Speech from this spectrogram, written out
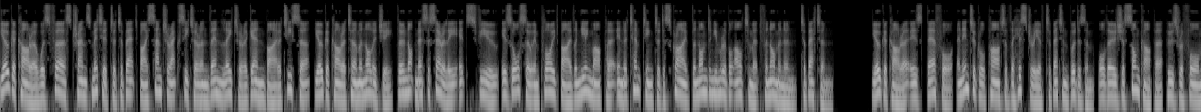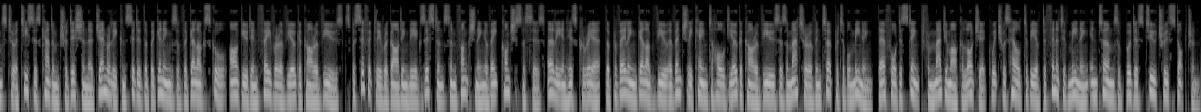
Yogacara was first transmitted to Tibet by Santaraksita and then later again by Atisa. Yogacara terminology, though not necessarily its view, is also employed by the Nyingmapa in attempting to describe the non-denumerable ultimate phenomenon Tibetan. Yogacara is, therefore, an integral part of the history of Tibetan Buddhism, although Je whose reforms to Atisa's Kadam tradition are generally considered the beginnings of the Gelug school argued in favor of Yogacara views specifically regarding the existence and functioning of eight consciousnesses. Early in his career, the prevailing Gelug view eventually came to hold Yogacara views as a matter of interpretable meaning, therefore distinct from Madhyamaka logic which was held to be of definitive meaning in terms of Buddhist two truths doctrine.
